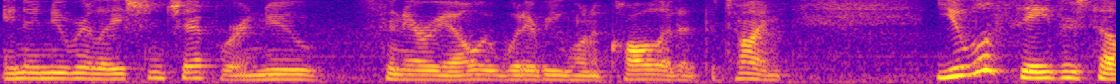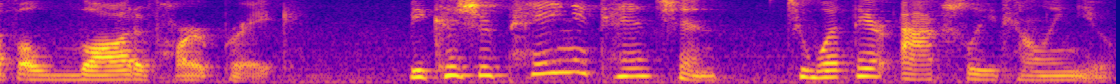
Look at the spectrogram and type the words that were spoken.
in a new relationship or a new scenario, or whatever you want to call it at the time, you will save yourself a lot of heartbreak because you're paying attention to what they're actually telling you.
